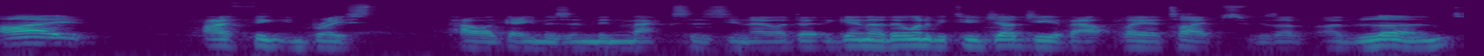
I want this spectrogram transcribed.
I I think embrace power gamers and min maxers. You know, I don't, again, I don't want to be too judgy about player types because I've I've learned,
